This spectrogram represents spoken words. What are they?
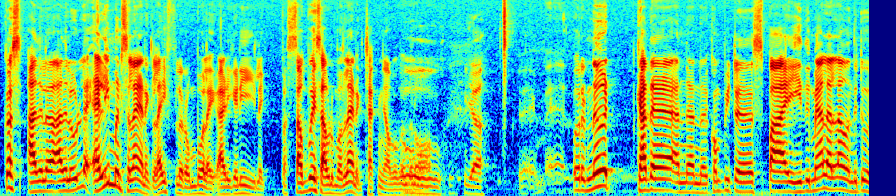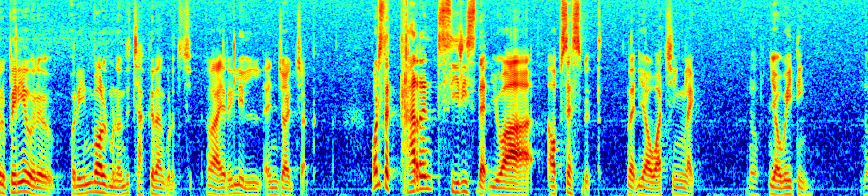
பிகாஸ் அதில் அதில் உள்ள எலிமெண்ட்ஸ் எல்லாம் எனக்கு லைஃப்பில் ரொம்ப லைக் அடிக்கடி லைக் இப்போ சப்வே சாப்பிடும் போதெல்லாம் எனக்கு சக்கு ஞாபகம் வந்துடும் ஒரு நர்ட் கதை அந்த அந்த கம்ப்யூட்டர் ஸ்பை இது மேலெல்லாம் வந்துட்டு ஒரு பெரிய ஒரு ஒரு இன்வால்வ்மெண்ட் வந்து சக்கு தான் கொடுத்துச்சு. So I really enjoy Chuck what's the current series that you are obsess with that you are வாட்சிங் like no you waiting no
